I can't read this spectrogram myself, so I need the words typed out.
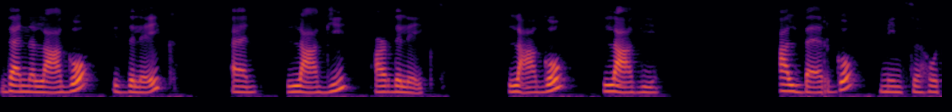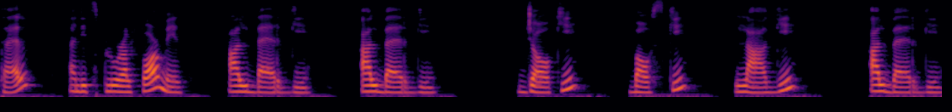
Then lago is the lake and laghi are the lakes. Lago, laghi. Albergo means hotel and its plural form is alberghi, alberghi. Giochi, boschi, laghi, alberghi.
